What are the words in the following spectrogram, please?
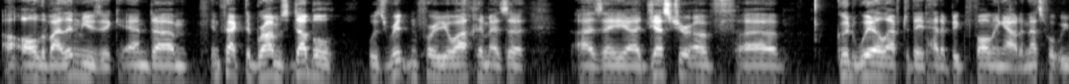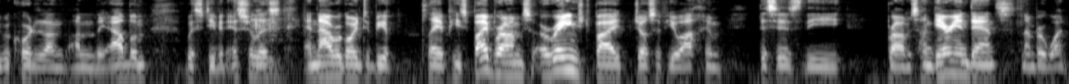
uh, all the violin music. And um, in fact, the Brahms double was written for Joachim as a as a uh, gesture of uh, goodwill after they'd had a big falling out, and that's what we recorded on on the album with Stephen Isserlis. And now we're going to be a, play a piece by Brahms, arranged by Joseph Joachim. This is the Brahms Hungarian Dance Number One.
